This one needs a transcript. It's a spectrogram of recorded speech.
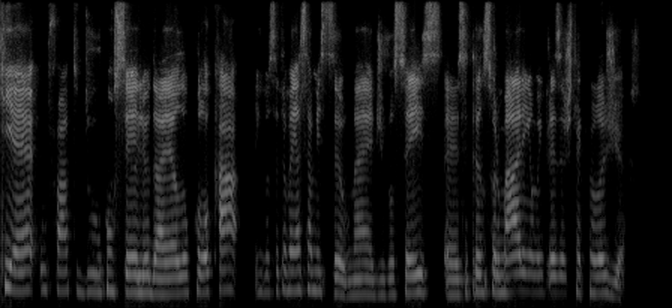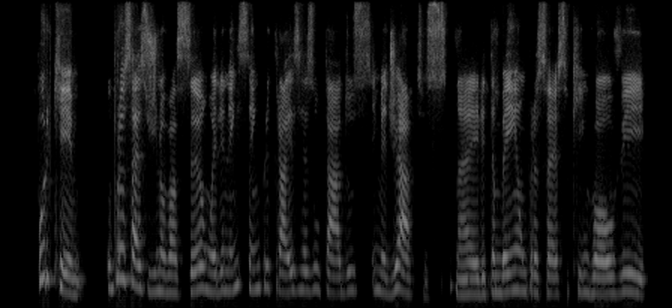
que é o fato do conselho da Elo colocar em você também essa missão, né, de vocês é, se transformarem em uma empresa de tecnologia. Por quê? O processo de inovação ele nem sempre traz resultados imediatos, né? Ele também é um processo que envolve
